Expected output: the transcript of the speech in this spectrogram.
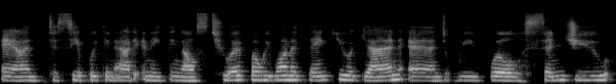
and to see if we can add anything else to it. But we want to thank you again, and we will send you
